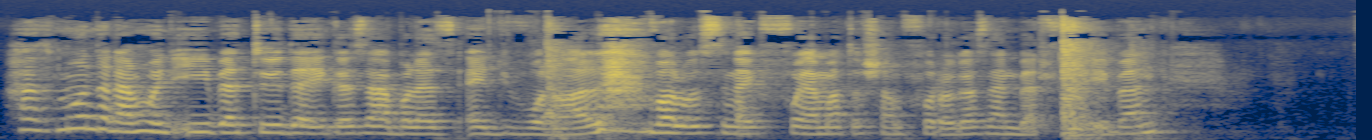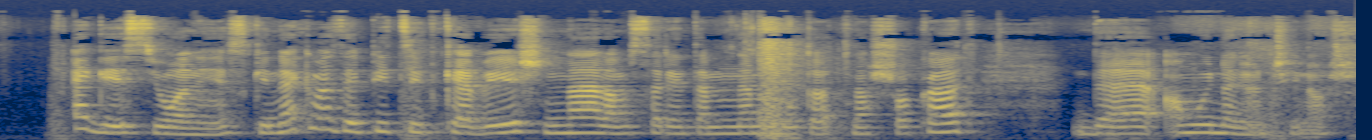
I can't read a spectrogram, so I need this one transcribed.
Hát mondanám, hogy I betű, de igazából ez egy vonal. Valószínűleg folyamatosan forog az ember fülében. Egész jól néz ki. Nekem ez egy picit kevés, nálam szerintem nem mutatna sokat, de amúgy nagyon csinos.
